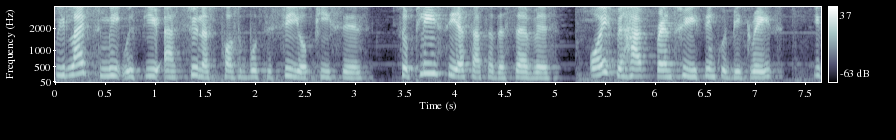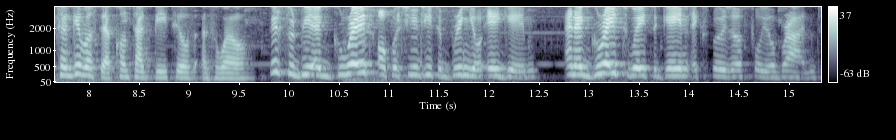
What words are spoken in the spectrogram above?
We'd like to meet with you as soon as possible to see your pieces, so please see us after the service. Or if you have friends who you think would be great, you can give us their contact details as well. This would be a great opportunity to bring your A game and a great way to gain exposure for your brand.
